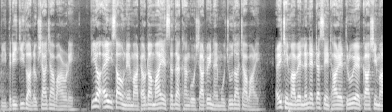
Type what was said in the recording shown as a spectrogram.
ပြီးတတိကြီးစွာလှုပ်ရှားကြပါတော့တယ်။ ပြီးတော့အဲ့ဒီစောက်အုံထဲမှာဒေါက်တာမားရဲ့ဆက်သက်ခန်းကိုရှာတွေ့နိုင်မှုစူးစမ်းကြပါတယ်။အဲ့ဒီချိန်မှာပဲလက်နဲ့တက်ဆင်ထားတဲ့သူတို့ရဲ့ကားရှိမှာ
